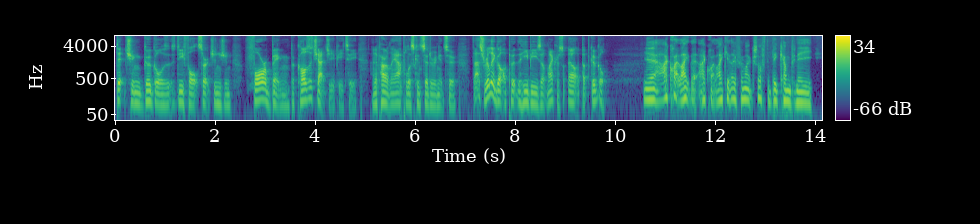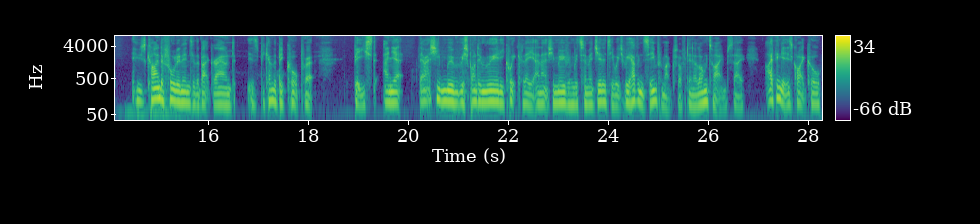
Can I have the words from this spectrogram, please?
ditching Google as its default search engine for Bing because of ChatGPT, and apparently Apple is considering it too. That's really got to put the Hebes up Microsoft uh, up Google. Yeah, I quite like that. I quite like it though for Microsoft, the big company who's kind of fallen into the background, is become the big corporate beast, and yet they're actually move, responding really quickly and actually moving with some agility, which we haven't seen from Microsoft in a long time. So I think it is quite cool.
